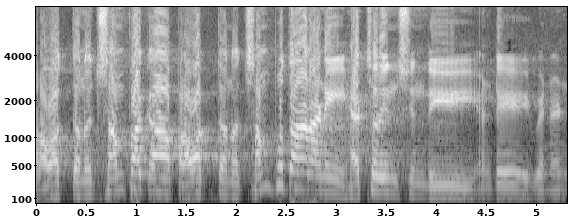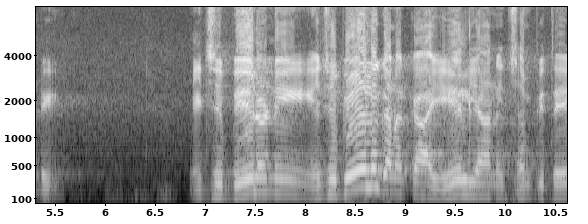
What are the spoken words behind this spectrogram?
ప్రవక్తను చంపక ప్రవక్తను చంపుతానని హెచ్చరించింది. అంటే వినండి. యజుబేలుని యజుబేలు గనక ఏలియాని చంపితే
